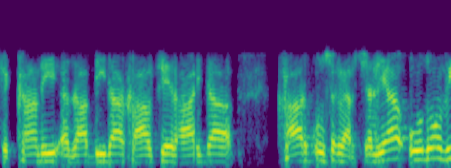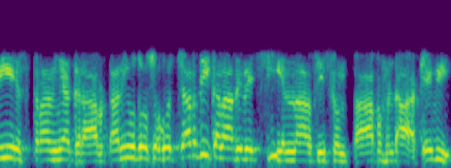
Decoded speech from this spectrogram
ਸਿੱਖਾਂ ਦੀ ਆਜ਼ਾਦੀ ਦਾ, ਖਾਲਸੇ ਰਾਜ ਦਾ ਖਾੜਕੂ ਸੰਘਰਸ਼ ਚੱਲਿਆ। ਉਦੋਂ ਵੀ ਇਸ ਤਰ੍ਹਾਂ ਦੀਆਂ ਗਰਾਵਟਾਂ ਨਹੀਂ, ਉਦੋਂ ਸਗੋਂ ਚੜ੍ਹਦੀ ਕਲਾ ਦੇ ਵਿੱਚ ਸੀ। ਇੰਨਾ ਅਸੀਂ ਸੰਤਾਪ ਹੰਢਾ ਕੇ ਵੀ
